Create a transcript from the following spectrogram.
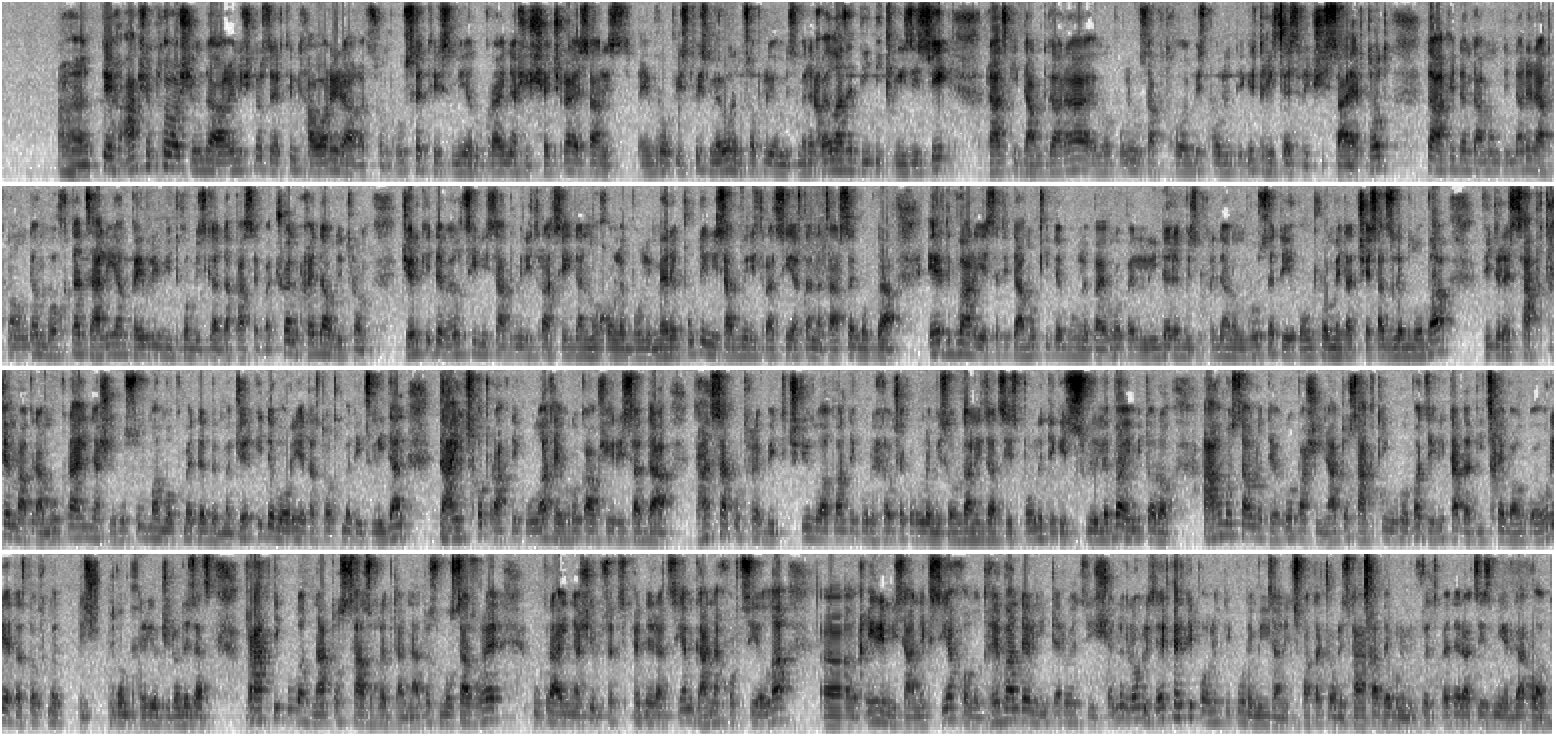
დიახ, ამ შემთხვევაში უნდა აღინიშნოს ერთი მთავარი რაღაც, რომ რუსეთის მიერ უკრაინაში შეჭრა ეს არის ევროპისთვის მეორე მსოფლიო ომის მერე ყველაზე დიდი კრიზისი, რაც კი დამდგარა ევროპული უსაფრთხოების პოლიტიკის დღის წესრიგში საერთოდ და აქედან გამომდინარე, რა თქმა უნდა, მოხდა ძალიან ბევრი მიდგომის გადაფასება. ჩვენ ხედავდით, რომ ჯერ კიდევ ელცინის ადმინისტრაციიდან მოყოლებული მერე პუტინის ადმინისტრაციასთანაც არსებობდა ერთგვარი ესეთი დამოკიდებულება ევროპელი ლიდერების მხრიდან, რომ რუსეთი იყო უფრო მეტად შესაძლებლობა ვიდრე საფრთხე, მაგრამ უკრაინაში რუსულმა მოქმედებებმა ჯერ კიდევ 2014 წლიდან დაიწყო პრაქტიკულად ევროკავშირისა და განსაკუთრებით ჩრდილოატლანტიკური ხელშეკრულების ორგანიზაციის პოლიტიკის ცვლილება, იმიტომ რომ აღმოსავლეთ ევროპაში ნატოს აქტიურობა ძირითადად იწყება უკვე 2014 შემდგომ პერიოდში, როდესაც პრაქტიკულად ნატოს საზღვრებთან, ნატოს მოსაზღვრე უკრაინაში რუსეთის ფედერაციამ განახორციელა ყირიმის ანექსია, ხოლო დღევანდელი ინტერვენციის შემდეგ, რომლის ერთ-ერთი პოლიტიკური მიზანი სხვათა შორის განცხადებული რუსეთის ფედერაციის მიერ გახლავთ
